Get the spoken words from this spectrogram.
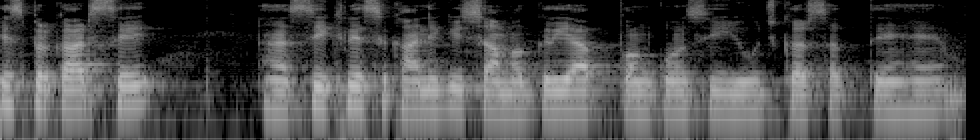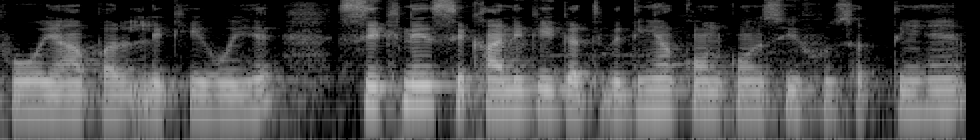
इस प्रकार से सीखने सिखाने की सामग्री आप कौन कौन सी यूज़ कर सकते हैं, वो यहाँ पर लिखी हुई है। सीखने सिखाने की गतिविधियाँ कौन कौन सी हो सकती हैं,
